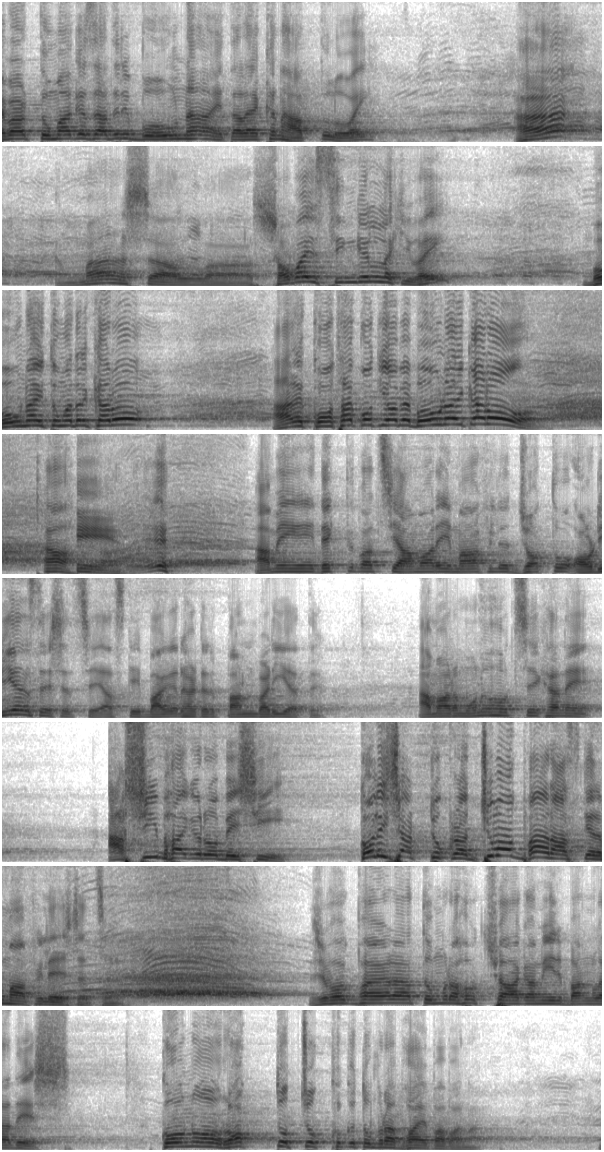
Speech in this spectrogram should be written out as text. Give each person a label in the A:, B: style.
A: এবার তোমাকে যাদের বউ নাই তারা এখন হাত তোলো ভাই। হ্যাঁ? মাশাল্লাহ সবাই সিঙ্গেল নাকি ভাই? বউ নাই তোমাদের কারও? আরে কথা কতি হবে বউ নাই কারও? আমি দেখতে পাচ্ছি আমার এই মাহফিলের যত অডিয়েন্স এসেছে আজকে বাগেরহাটের পানবাড়িয়াতে। আমার মনে হচ্ছে এখানে আশি ভাগেরও বেশি কলিচার টুকরা যুবক ভাইয়ের আজকের মাহফিলে এসেছে। যুবক ভাইয়েরা, তোমরা হচ্ছে আগামীর বাংলাদেশ। কোনো রক্তচক্ষুকে তোমরা ভয় পাবা না।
